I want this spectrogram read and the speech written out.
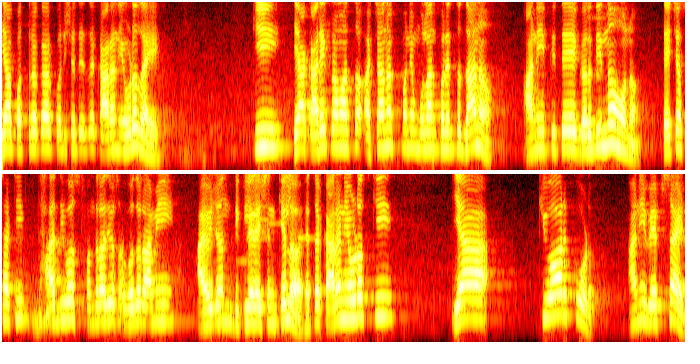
या पत्रकार परिषदेचं कारण एवढंच आहे की या कार्यक्रमाचं अचानकपणे मुलांपर्यंत जाणं आणि तिथे गर्दी न होणं त्याच्यासाठी दहा दिवस पंधरा दिवस अगोदर आम्ही आयोजन डिक्लेरेशन केलं. ह्याचं कारण एवढंच की या क्यू आर कोड आणि वेबसाईट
